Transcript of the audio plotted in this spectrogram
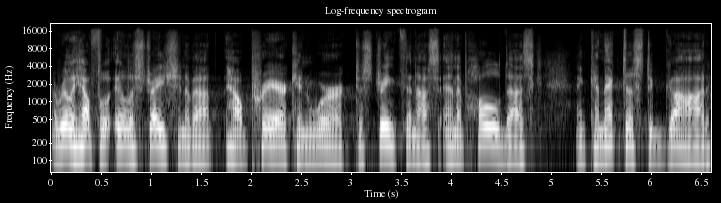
A really helpful illustration about how prayer can work to strengthen us and uphold us and connect us to God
